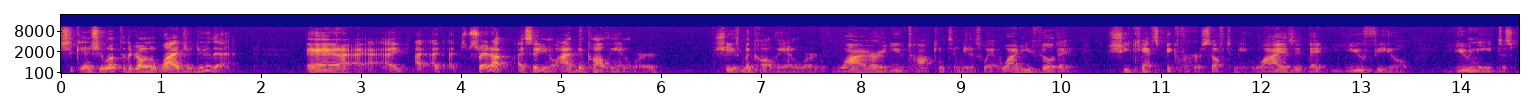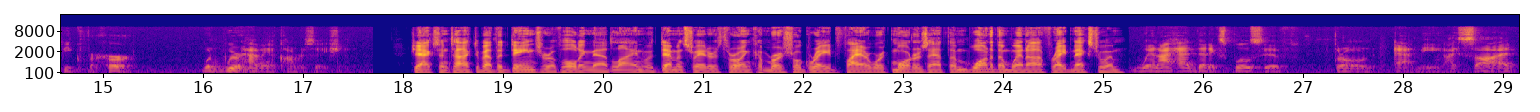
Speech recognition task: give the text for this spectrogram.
She, and she looked at the girl and said, why'd you do that? And I, I, I, I straight up, I said, you know, I've been called the N word. She's been called the N word. Why are you talking to me this way? Why do you feel that she can't speak for herself to me? Why is it that you feel you need to speak for her when we're having a conversation? Jackson talked about the danger of holding that line with demonstrators throwing commercial grade firework mortars at them. One of them went off right next to him. When I had that explosive thrown at me, I saw it.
